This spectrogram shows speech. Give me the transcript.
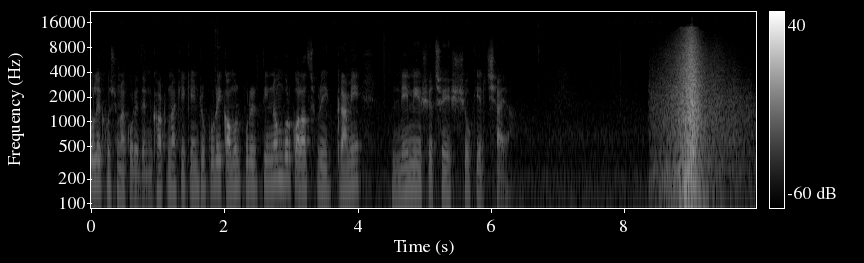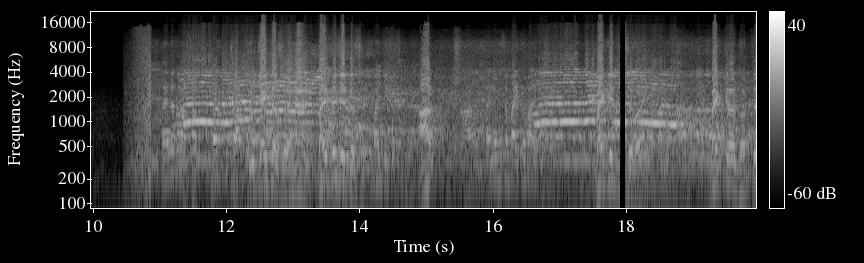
বলে ঘোষণা করে দেন। ঘটনাকে কেন্দ্র করে কমলপুরের তিন নম্বর কলাছড়ি গ্রামে নেমে এসেছে শোকের ছায়া। যাইতেছে হ্যাঁ বাড়িতে যাইতেছে। বাইক যেতেছে না। আর? আর তাইলে বলছে বাইকে দিতে পারি বাইকটা ধরতে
